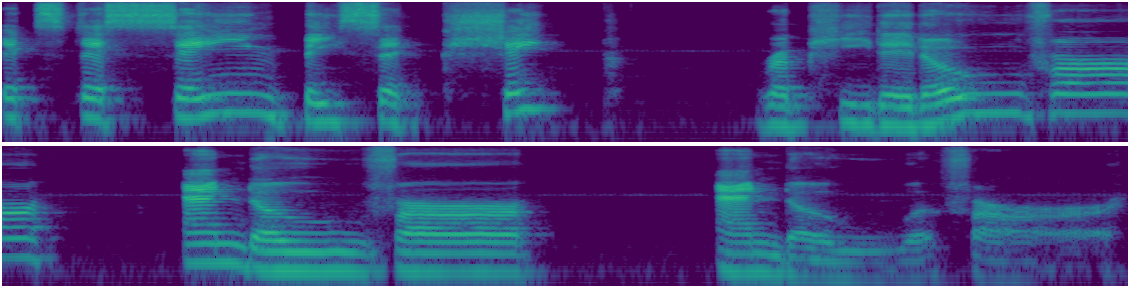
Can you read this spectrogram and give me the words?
it's the same basic shape repeated over and over and over.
